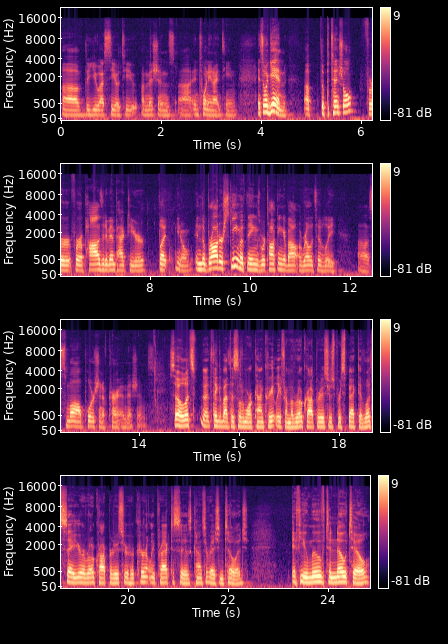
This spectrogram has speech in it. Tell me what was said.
of the US CO2 emissions uh, in 2019. And so again, uh, the potential for, for a positive impact here, but you know, in the broader scheme of things, we're talking about a relatively uh, small portion of current emissions. So let's uh, think about this a little more concretely from a row crop producer's perspective. Let's say you're a row crop producer who currently practices conservation tillage. If you move to no-till,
